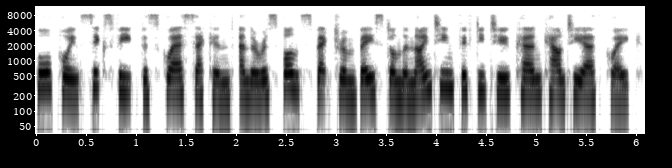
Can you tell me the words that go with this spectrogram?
4.6 feet per square second, and a response spectrum based on the 1952 Kern County earthquake.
